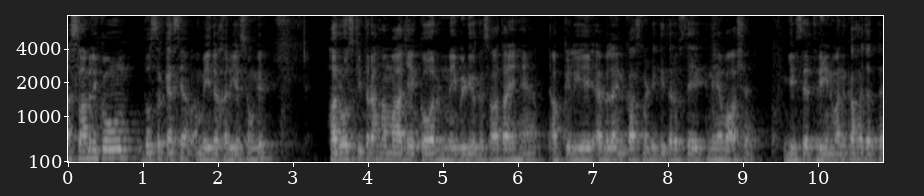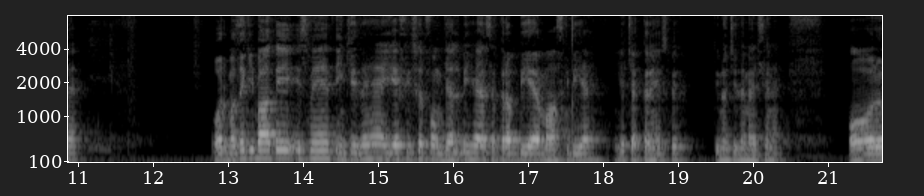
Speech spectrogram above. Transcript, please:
अस्सलाम वालेकुम। दोस्तों, कैसे आप? उम्मीद है खरीय से होंगे। हर रोज़ की तरह हम आज एक और नई वीडियो के साथ आए हैं। आपके लिए एवेलाइन कॉस्मेटिक की तरफ़ से एक नया वाश है, जिसे थ्री इन वन कहा जाता है। और मज़े की बात है, इसमें तीन चीज़ें हैं। ये फेशियल फोम जेल भी है स्क्रब भी है मास्क भी है। ये चेक करें इस पर तीनों चीज़ें मैंशन है। और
